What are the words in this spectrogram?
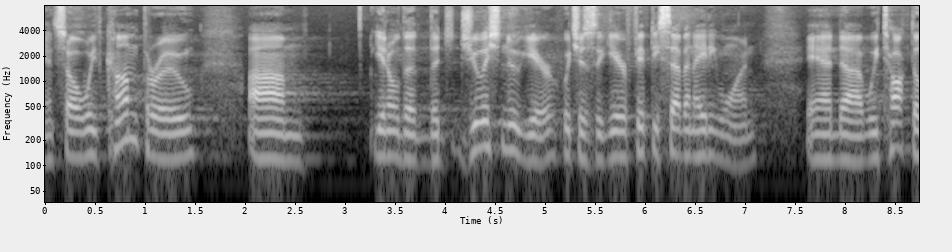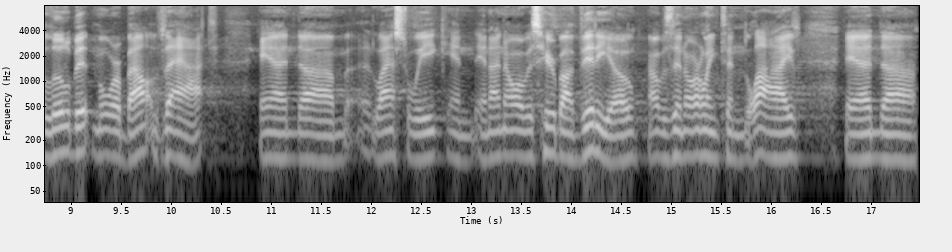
And so we've come through, um, you know, the, the Jewish New Year, which is the year 5781, and uh, we talked a little bit more about that and um, last week, and, and I know I was here by video. I was in Arlington live, and uh,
